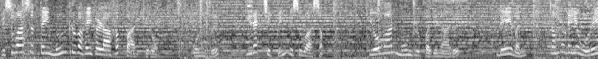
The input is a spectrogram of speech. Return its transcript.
விசுவாசத்தை மூன்று வகைகளாக பார்க்கிறோம். ஒன்று இரட்சிப்பின் விசுவாசம். யோவான் மூன்று பதினாறு தேவன் தம்முடைய ஒரே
